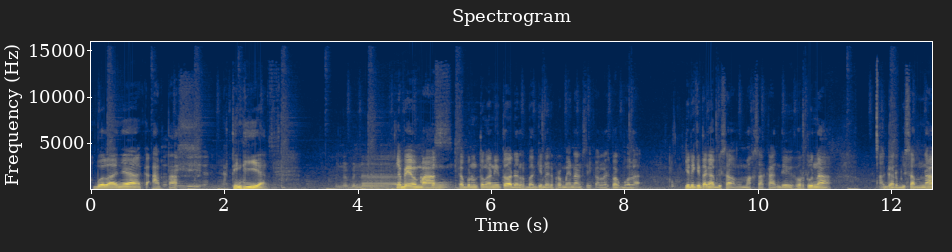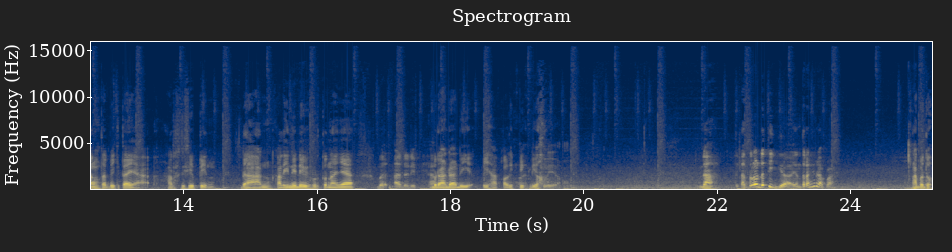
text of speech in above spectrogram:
bolanya ke atas tinggian ya. ketinggian bener-bener tapi memang keberuntungan itu adalah bagian dari permainan sih kalau sepak bola jadi kita nggak bisa memaksakan Dewi Fortuna agar bisa menang tapi kita ya harus disiplin dan kali ini Dewi Fortunanya berada di pihak berada di pihak Olimpik Lyon. Nah, kata lo ada tiga. Yang terakhir apa? Apa tuh?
